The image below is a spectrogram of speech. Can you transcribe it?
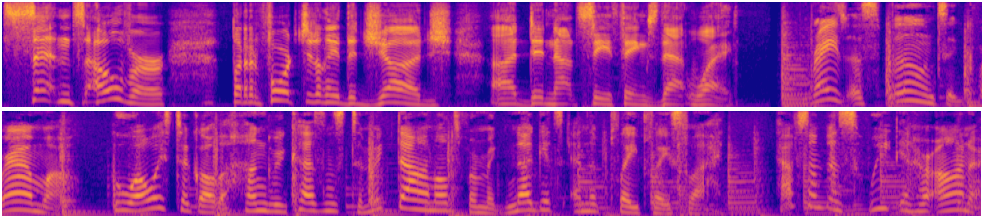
sentence over. But unfortunately, the judge uh, did not see things that way. Raise a spoon to Grandma, who always took all the hungry cousins to McDonald's for McNuggets and the PlayPlace slide. Have something sweet in her honor.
